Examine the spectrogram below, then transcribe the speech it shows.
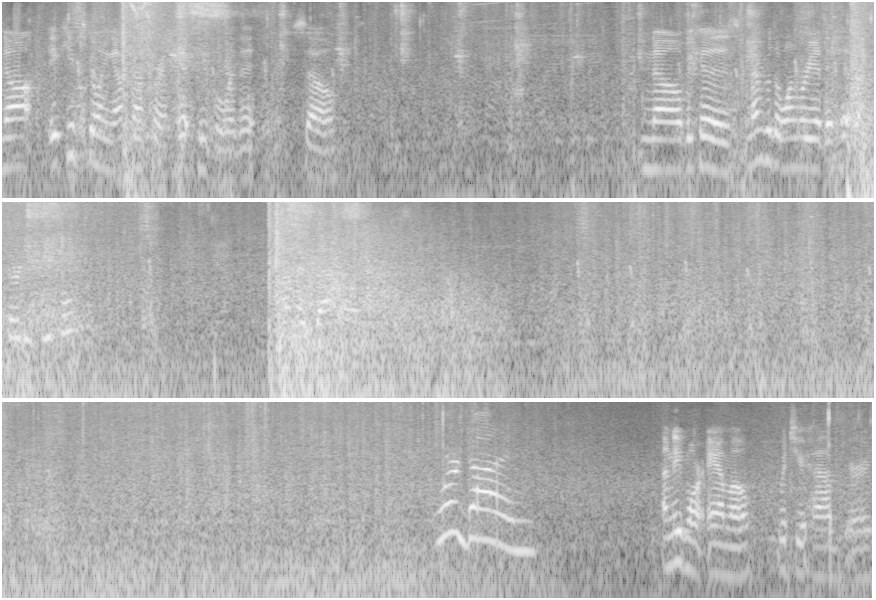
No, it keeps going up after I hit people with it, so... No, because remember the one where you had to hit like 30 people? We're done. I need more ammo, which you have, Jared.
